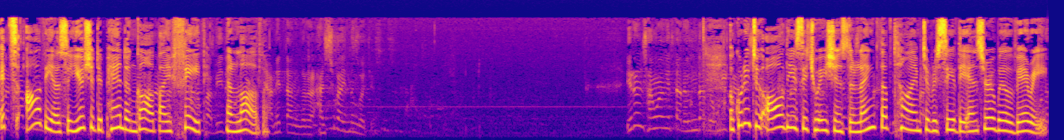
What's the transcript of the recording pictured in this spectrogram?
It's obvious you should depend on God by faith and love. According to all these situations, the length of time to receive the answer will vary.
